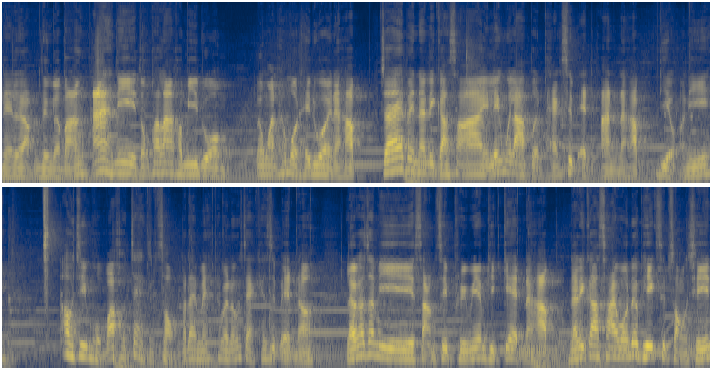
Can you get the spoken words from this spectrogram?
ในระดับหนึ่งละมั้ง อะนี่ตรงข้างล่างเขามีรวม รางวัลทั้งหมดให้ด้วยนะครับ จะได้เป็นนาฬิกาทรายเร่งเวลาเปิดแพ็ค 11 อันนะครับ เดี๋ยวอันนี้ เอาจริงผมว่าเขาแจก 12 ก็ได้ไหมทำไมต้องแจกแค่ 11 เนาะ แล้วก็จะมี 30 Premium Ticket นะครับ นาฬิกาทราย Wonder Peak 12 ชิ้น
